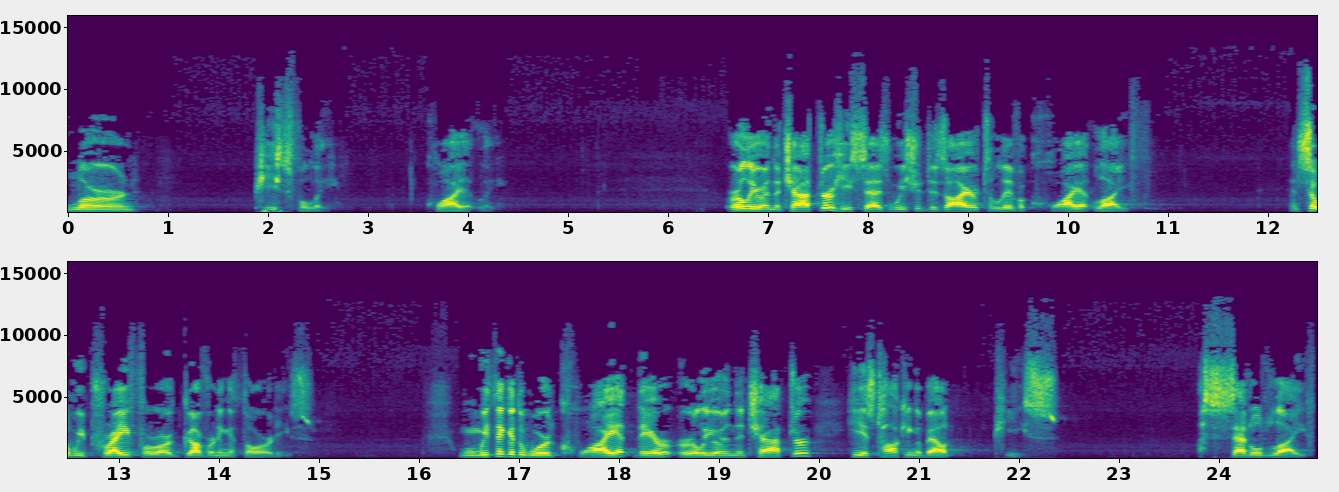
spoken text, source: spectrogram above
learn peacefully, quietly. Earlier in the chapter, he says we should desire to live a quiet life. And so we pray for our governing authorities. When we think of the word quiet there earlier in the chapter, he is talking about peace, a settled life.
